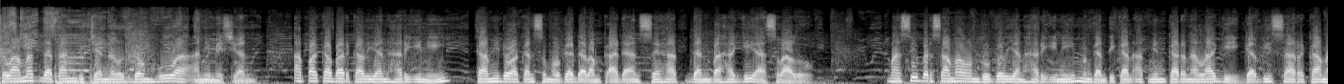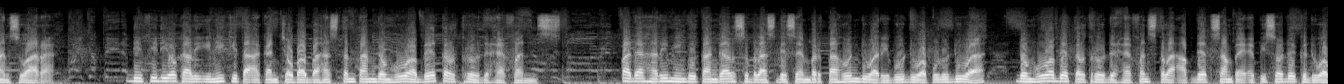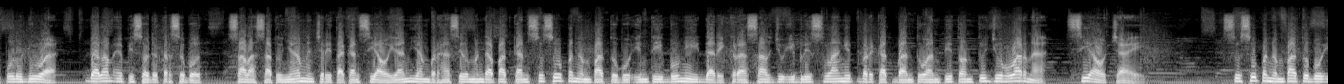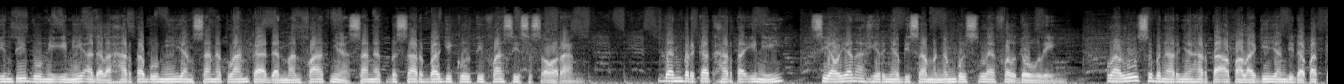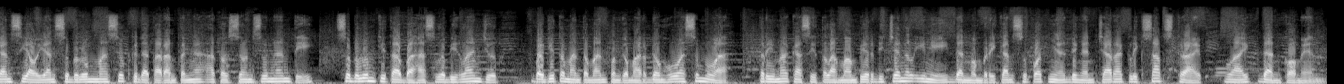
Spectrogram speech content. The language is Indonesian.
Selamat datang di channel Donghua Animation. Apa kabar kalian hari ini? Kami doakan semoga dalam keadaan sehat dan bahagia selalu. Masih bersama Om Google yang hari ini menggantikan admin karena lagi gak bisa rekaman suara. Di video kali ini kita akan coba bahas tentang Donghua Battle Through the Heavens. Pada hari Minggu tanggal 11 Desember tahun 2022, Donghua Battle Through the Heavens telah update sampai episode ke-22. Dalam episode tersebut, salah satunya menceritakan Xiaoyan yang berhasil mendapatkan susu penempat tubuh inti bumi dari keras salju iblis langit berkat bantuan piton tujuh warna, Xiao Chai. Susu penempat tubuh inti bumi ini adalah harta bumi yang sangat langka dan manfaatnya sangat besar bagi kultivasi seseorang. Dan berkat harta ini, Xiaoyan akhirnya bisa menembus level Dowling. Lalu sebenarnya harta apa lagi yang didapatkan Xiaoyan sebelum masuk ke dataran tengah atau Zonzu nanti? Sebelum kita bahas lebih lanjut, bagi teman-teman penggemar Donghua semua, terima kasih telah mampir di channel ini dan memberikan supportnya dengan cara klik subscribe, like dan komen.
